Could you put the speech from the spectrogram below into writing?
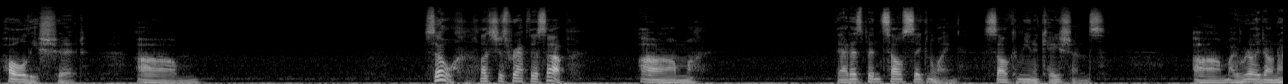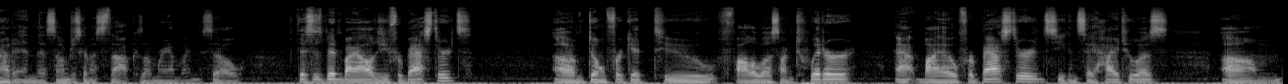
Holy shit. Um, so let's just wrap this up. Um, that has been cell signaling, cell communications. Um, I really don't know how to end this, so I'm just going to stop because I'm rambling. So, this has been Biology for Bastards. Um, don't forget to follow us on Twitter at Bio for Bastards. You can say hi to us. Um,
